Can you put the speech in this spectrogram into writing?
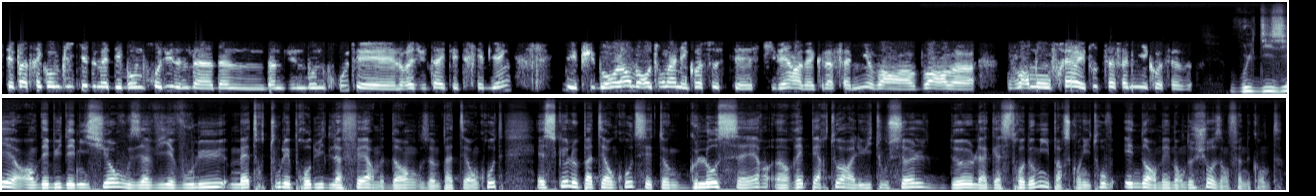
C'était pas très compliqué de mettre des bons produits dans, une bonne croûte et le résultat était très bien. Et puis bon, là, on va retourner en Écosse cet, cet hiver avec la famille, voir, voir, euh, voir mon frère et toute sa famille écossaise. Vous le disiez en début d'émission, vous aviez voulu mettre tous les produits de la ferme dans un pâté en croûte. Est-ce que le pâté en croûte, c'est un glossaire, un répertoire à lui tout seul de la gastronomie? Parce qu'on y trouve énormément de choses en fin de compte.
